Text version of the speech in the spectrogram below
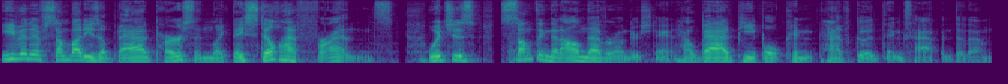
even if somebody's a bad person, like they still have friends, which is something that I'll never understand how bad people can have good things happen to them.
